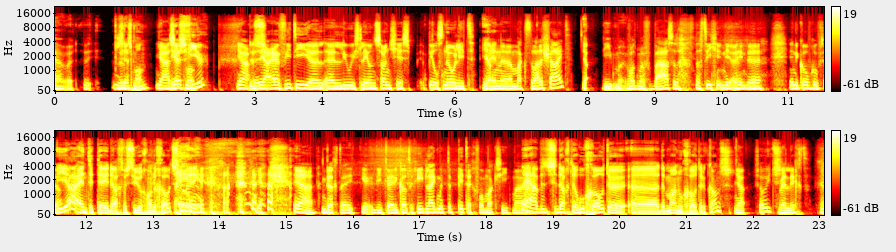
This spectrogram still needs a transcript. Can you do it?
ja, we- Zes man. ja, zes man. vier. Ja, Dus- ja Erviti, eh, Luis Leon Sanchez, Pils Noliet Ja. en eh, Max Walscheid. Ja. Die, me- wat me verbaasde dat hij in de, in de, in de kopgroep zat. Ja, NTT dacht, we sturen gewoon de grootste mee. Ja, ik dacht, eh, die tweede categorie lijkt me te pittig voor Maxi. Maar nou ja, ze dachten, hoe groter eh, de man, hoe groter de kans. Ja. Zoiets. wellicht. Ja.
